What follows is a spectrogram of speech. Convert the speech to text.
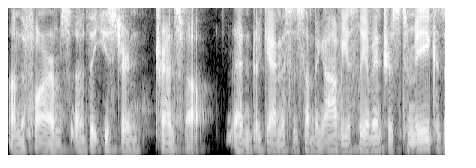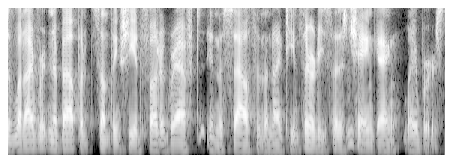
on the farms of the Eastern Transvaal and again, this is something obviously of interest to me because of what I've written about, but something she had photographed in the South in the 1930s, that is mm-hmm. chain gang laborers.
